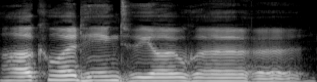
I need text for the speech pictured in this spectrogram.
according to your word.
